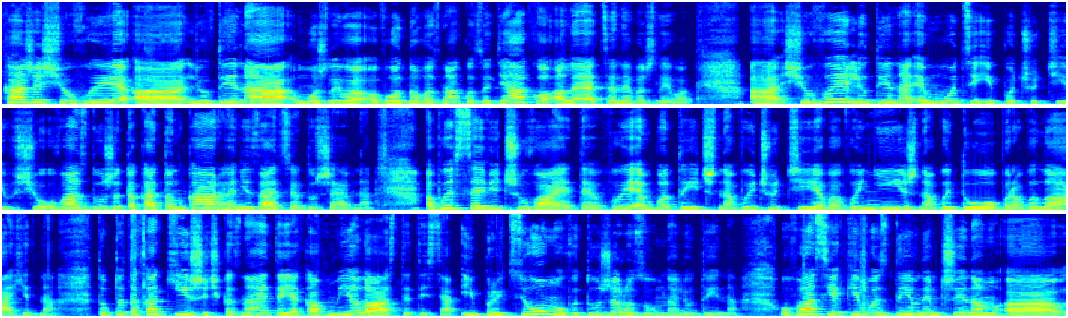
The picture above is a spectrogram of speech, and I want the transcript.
каже, що ви людина, можливо, водного знаку зодіаку, але це не важливо. Що ви людина емоцій і почуттів, що у вас дуже така тонка організація душевна. Ви все відчуваєте, ви емпатична, ви чуттєва, ви ніжна, ви добра, ви лагідна. Тобто така кішечка, знаєте, яка вміє ластитися. І при цьому ви дуже розумна людина. У вас якимось дивним чином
